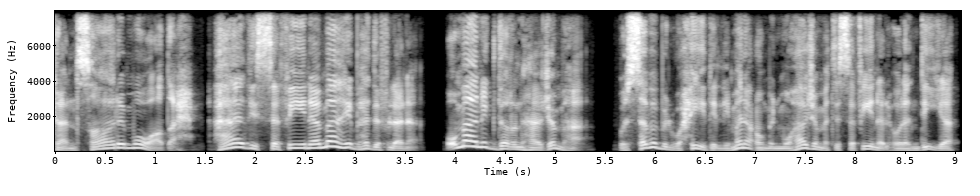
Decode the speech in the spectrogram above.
كان صارم وواضح. هذه السفينة ما هي بهدف لنا وما نقدر نهاجمها. والسبب الوحيد اللي منعه من مهاجمة السفينة الهولندية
